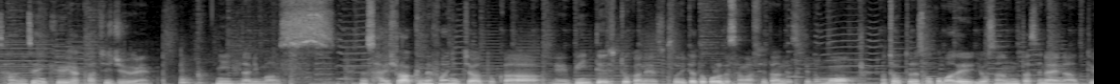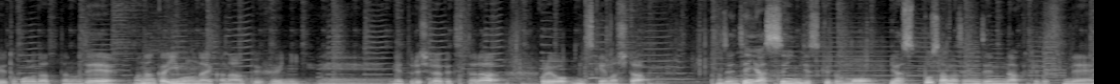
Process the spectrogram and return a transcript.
3980円になります。最初アクメファニチャーとか、え、ヴィンテージとかねそういったところで探してたんですけども、ま、ちょっとねそこまで予算出せないなっていうところだったので、まあ、なんかいいものないかなというふうに、えー、ネットで調べてたらこれを見つけました。全然安いんですけども安っぽさが全然なくてですね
